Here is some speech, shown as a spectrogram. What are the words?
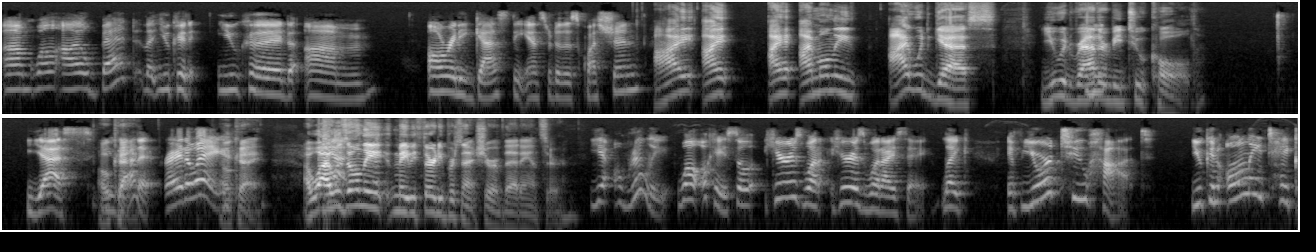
um, well, I'll bet that you could you could um already guess the answer to this question. I I I I'm only I would guess you would rather Mm-hmm. be too cold. Yes, you Okay. got it right away. Okay. I, I was only maybe 30% sure of that answer. Yeah, oh really? Well, okay, so here is what here is what I say. Like if you're too hot, you can only take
